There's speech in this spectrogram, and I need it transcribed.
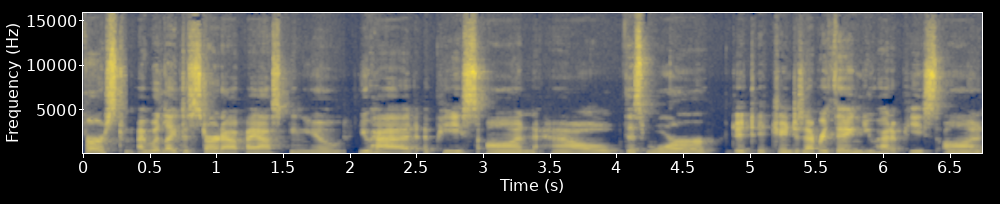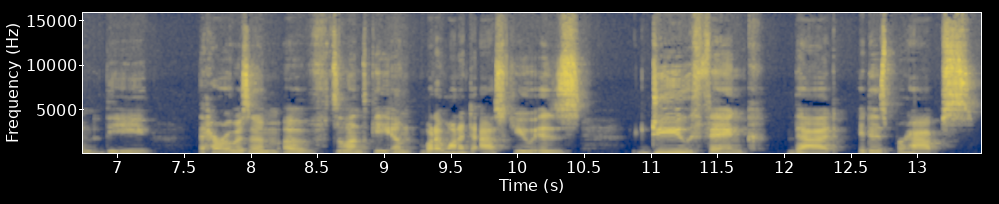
first, I would like to start out by asking you you had a piece on how this war it, it changes everything. You had a piece on the the heroism of Zelensky. And what I wanted to ask you is do you think that it is perhaps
